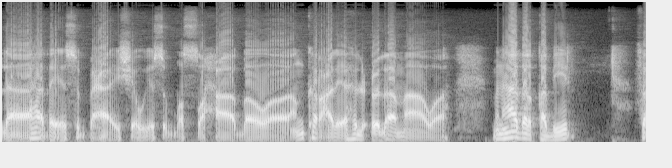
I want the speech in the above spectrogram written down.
لا هذا يسب عائشة ويسب الصحابة وأنكر عليه العلماء ومن هذا القبيل. ف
